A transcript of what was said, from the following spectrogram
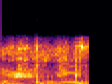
the.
